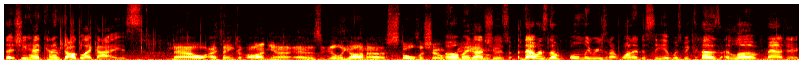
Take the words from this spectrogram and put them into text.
that she had kind of dog-like eyes. Now I think Anya as Illyana stole the show. Oh my you. gosh, she was. That was the only reason I wanted to see it was because I love magic.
